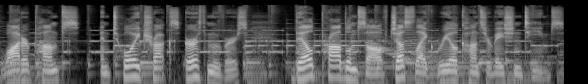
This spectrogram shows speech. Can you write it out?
water pumps, and toy trucks, earth movers, they'll problem solve just like real conservation teams.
